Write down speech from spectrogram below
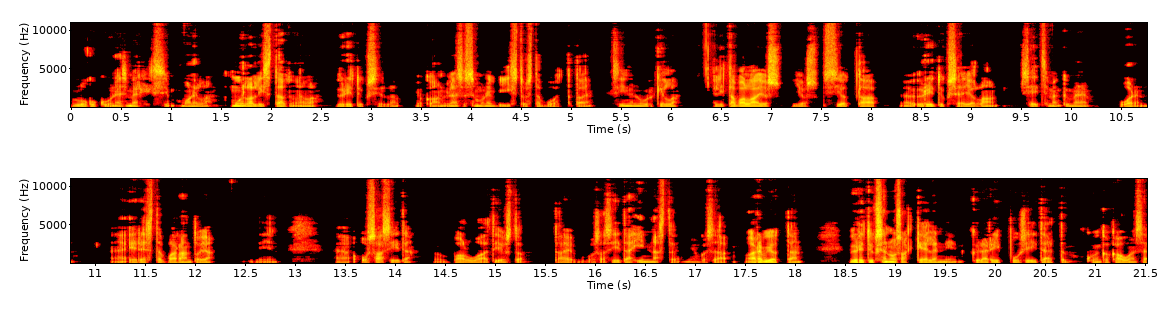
luku kuin esimerkiksi monilla muilla listautuneilla yrityksillä, joka on yleensä semmoinen 15 vuotta tai siinä nurkilla. Eli tavallaan jos, jos sijoittaa yritykseen, jolla on 70 vuoden edestä varantoja, niin osa siitä valuaatiosta tai osa siitä hinnasta, jonka sä arvioit tämän yrityksen osakkeelle, niin kyllä riippuu siitä, että kuinka kauan sä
